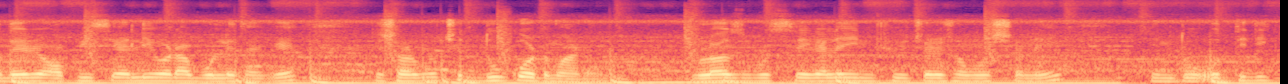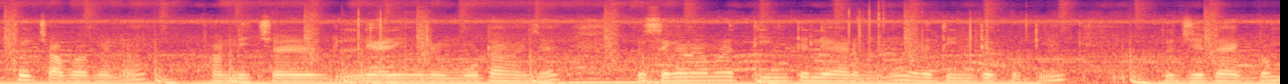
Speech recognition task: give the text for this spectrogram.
ওদের অফিসিয়ালি ওরা বলে থাকে যে সর্বোচ্চ দু কোট মারো। গ্লস বসে গেলে ইন ফিউচারে সমস্যা নেই। কিন্তু অতিরিক্ত চাপাবে না। ফার্নিচারের লেয়ারিং অনেক মোটা হয়ে যায়। তো সেখানে আমরা তিনটে লেয়ার মারি মানে তিনটে কোটিং তো যেটা একদম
